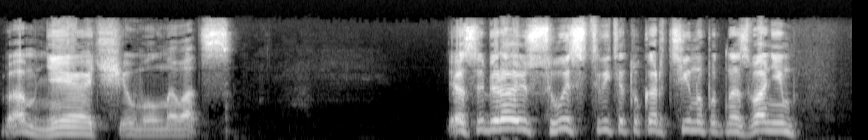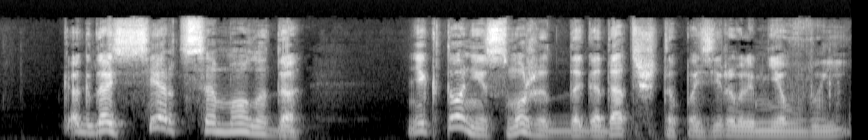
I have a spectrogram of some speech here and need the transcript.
Вам не о чем волноваться. Я собираюсь выставить эту картину под названием «Когда сердце молодо». Никто не сможет догадаться, что позировали мне вы.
